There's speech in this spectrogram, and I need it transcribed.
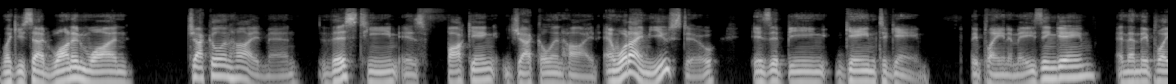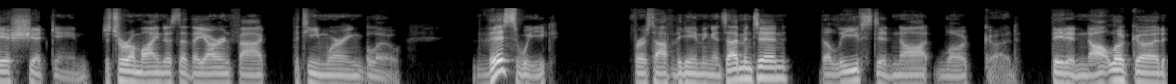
like you said, one and one, Jekyll and Hyde, man. This team is fucking Jekyll and Hyde. And what I'm used to is it being game to game. They play an amazing game and then they play a shit game just to remind us that they are, in fact, the team wearing blue. This week, first half of the game against Edmonton, the Leafs did not look good. They did not look good.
